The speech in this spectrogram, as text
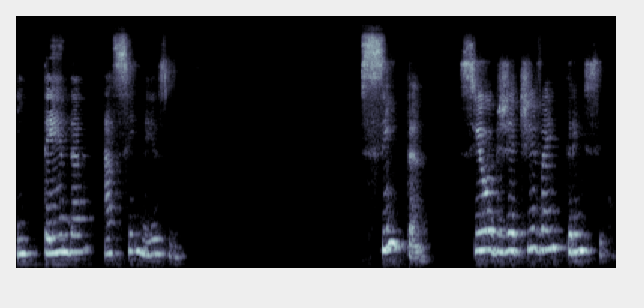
Entenda a si mesmo. Sinta se o objetivo é intrínseco,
